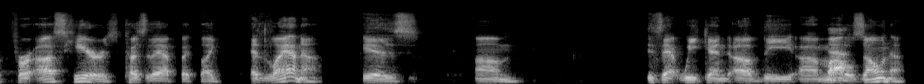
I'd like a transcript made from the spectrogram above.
Mm-hmm. for us here is because of that. But like Atlanta is um is that weekend of the uh, Model Zona.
